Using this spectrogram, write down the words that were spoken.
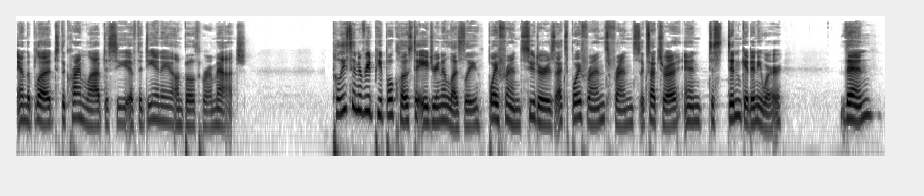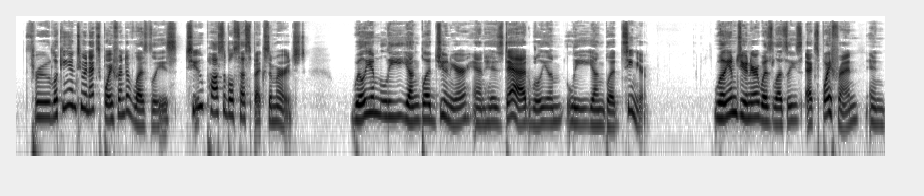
and the blood to the crime lab to see if the DNA on both were a match. Police interviewed people close to Adriane and Leslie boyfriends, suitors, ex boyfriends, friends, etc., and just didn't get anywhere. Then, through looking into an ex boyfriend of Leslie's, two possible suspects emerged William Lee Youngblood Jr. and his dad, William Lee Youngblood Sr. William Jr. was Leslie's ex boyfriend, and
